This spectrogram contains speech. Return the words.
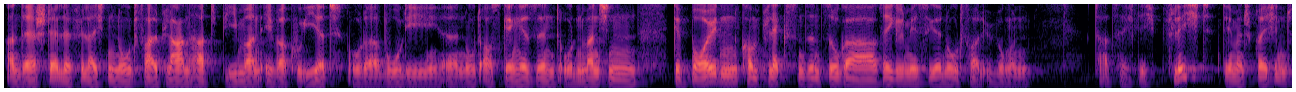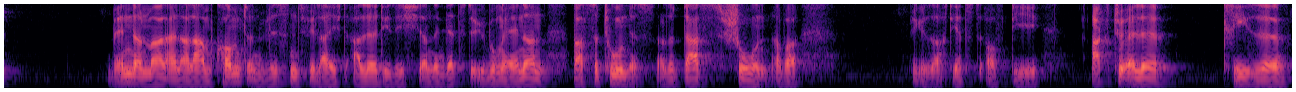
an der Stelle vielleicht einen Notfallplan hat, wie man evakuiert oder wo die äh, Notausgänge sind. Und in manchen Gebäuden, Komplexen sind sogar regelmäßige Notfallübungen tatsächlich Pflicht. Dementsprechend, wenn dann mal ein Alarm kommt, dann wissen vielleicht alle, die sich an die letzte Übung erinnern, was zu tun ist. Also das schon. Aber wie gesagt, jetzt auf die aktuelle Krise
